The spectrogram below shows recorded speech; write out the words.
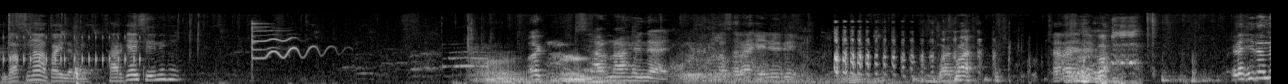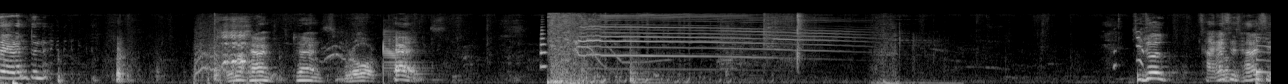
কে বাপ না পাইলাম এই স্যার কে আইসি নাকি ওই সার না হে নাই সারা হেনে রে বাই বাই সারা হেনে বাহ এটা হিতেন দে এটা হিতেন দে থ্যাঙ্কস থ্যাঙ্কস ব্রো থ্যাঙ্কস চিদল সারাইছে সারাইছে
